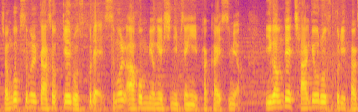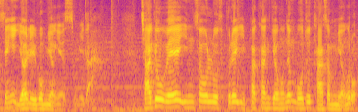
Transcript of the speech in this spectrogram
전국 25개 로스쿨에 29명의 신입생이 입학하였으며 이 가운데 자교 로스쿨 입학생이 17명이었습니다. 자교 외에 인서울 로스쿨에 입학한 경우는 모두 5명으로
